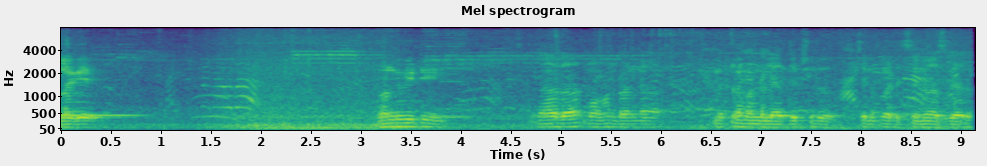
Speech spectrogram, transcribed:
అలాగే వంగవీటి రాధా మోహన్ రంగ మిత్రమండలి అధ్యక్షులు చిన్నపాటి శ్రీనివాస్ గారు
